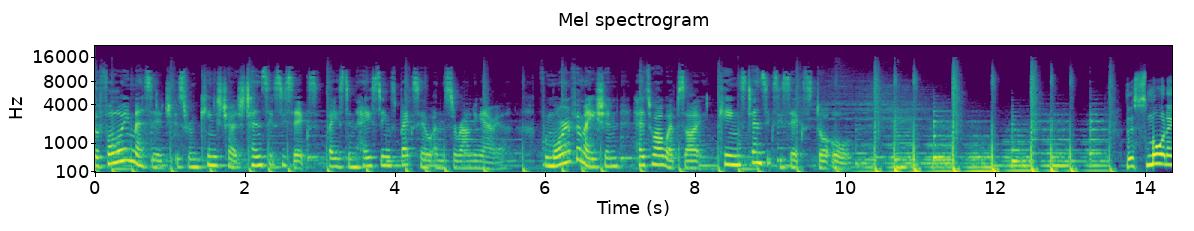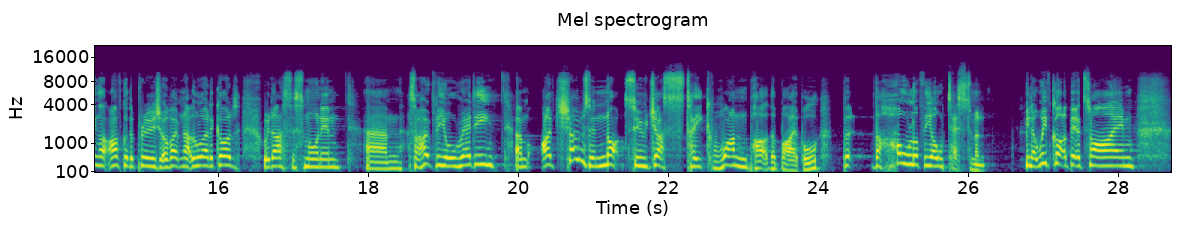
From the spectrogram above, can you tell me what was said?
The following message is from King's Church 1066, based in Hastings, Bexhill, and the surrounding area. For more information, head to our website, kings1066.org. This morning, I've got the privilege of opening up the Word of God with us this morning. Um, so, hopefully, you're ready. Um, I've chosen not to just take one part of the Bible, but the whole of the Old Testament. You know, we've got a bit of time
